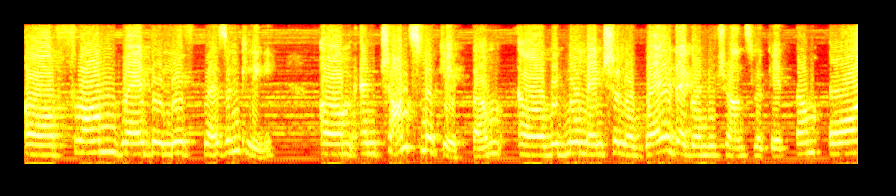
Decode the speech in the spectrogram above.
uh, from where they live presently um, and translocate them uh, with no mention of where they're going to translocate them or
